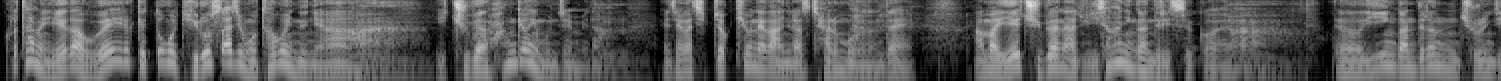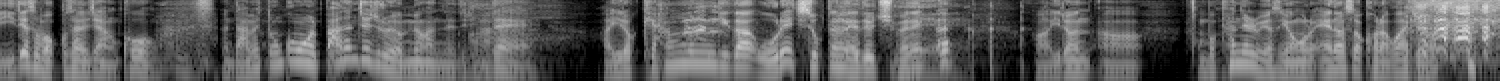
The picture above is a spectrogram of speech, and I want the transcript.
그렇다면 얘가 왜 이렇게 똥을 뒤로 싸지 못하고 있느냐? 아, 이 주변 환경이 문제입니다. 음, 제가 직접 키운 애가 아니라서 잘은 모르는데 아마 얘 주변에 아주 이상한 인간들이 있을 거예요. 아, 어, 이 인간들은 주로 이제 일에서 먹고 살지 않고 남의 똥구멍을 빠는 재주로 연명한 애들인데 아, 이렇게 항문기가 오래 지속되는 애들 주변에 예. 꼭 어, 이런 어, 뭐 편의를 위해서 영어로 애널서커라고 하죠.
